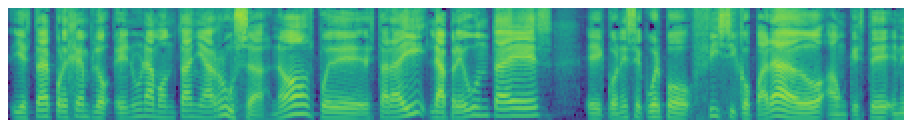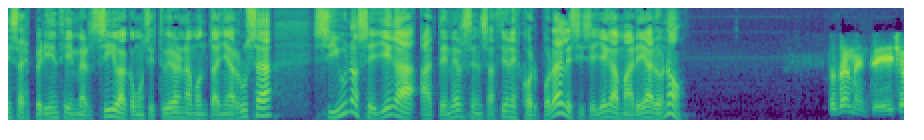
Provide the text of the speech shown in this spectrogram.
Y está, por ejemplo, en una montaña rusa, ¿no? Puede estar ahí. La pregunta es, eh, con ese cuerpo físico parado, aunque esté en esa experiencia inmersiva, como si estuviera en una montaña rusa, si uno se llega a tener sensaciones corporales, si se llega a marear o no. Totalmente. Yo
